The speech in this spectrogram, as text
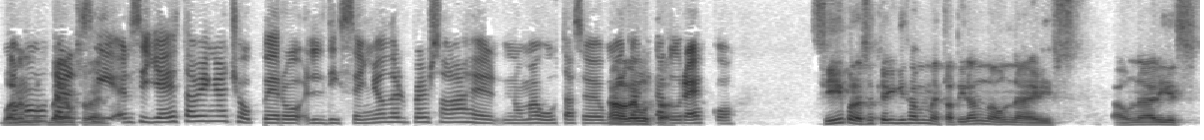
No Venom, Venom se ve- sí, el CGI está bien hecho, pero el diseño del personaje no me gusta, se ve muy ¿no caricaturesco. Sí, por eso es que quizás me está tirando a un 90s, a un 90s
